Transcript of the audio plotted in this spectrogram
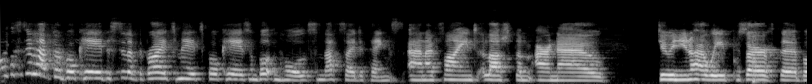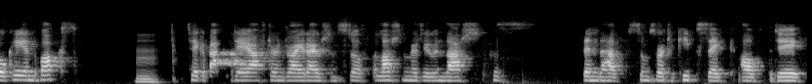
well, they still have their bouquet. They still have the bridesmaids bouquets and buttonholes and that side of things. And I find a lot of them are now doing. You know how we preserve the bouquet in the box, hmm. take it back the day after and dry it out and stuff. A lot of them are doing that because then they have some sort of keepsake of the day.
